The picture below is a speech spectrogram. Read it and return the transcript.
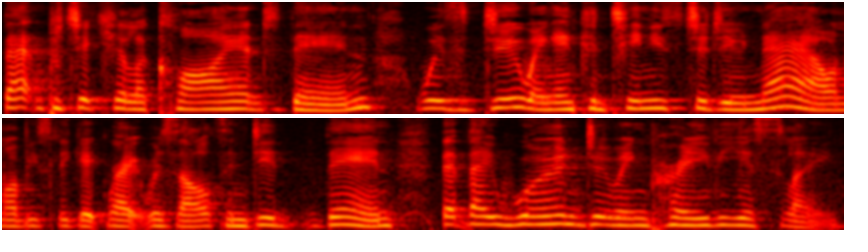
that particular client then was doing and continues to do now and obviously get great results and did then that they weren't doing previously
